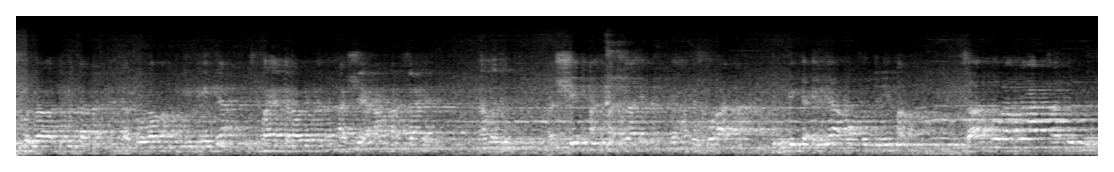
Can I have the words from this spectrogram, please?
Sebenarnya kita satu ulama pergi meja supaya terawih asyik Ahmad Zahid nama tu Syekh Ahmad Zahid yang hafiz Quran Bukti kat Ilya maupun terima. Satu rakaat satu juz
